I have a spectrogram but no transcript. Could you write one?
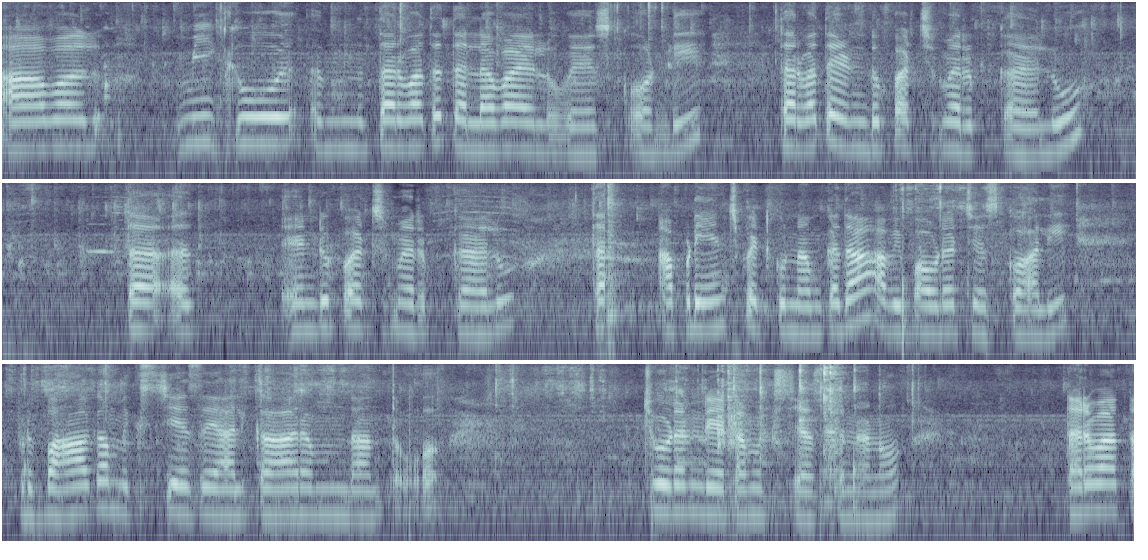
ఆవాలు మీకు తర్వాత తెల్లవాయలు వేసుకోండి. తర్వాత ఎండు పచ్చిమిరపకాయలు త- ఎండు పచ్చిమిరపకాయలు త- అప్పుడు వేయించి పెట్టుకున్నాం కదా అవి పౌడర్ చేసుకోవాలి. ఇప్పుడు బాగా మిక్స్ చేసేయాలి కారం దాంతో. చూడండి ఎట్లా మిక్స్ చేస్తున్నాను. తర్వాత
